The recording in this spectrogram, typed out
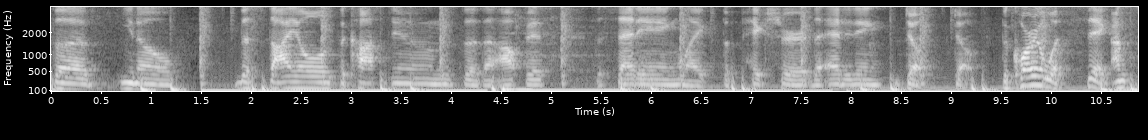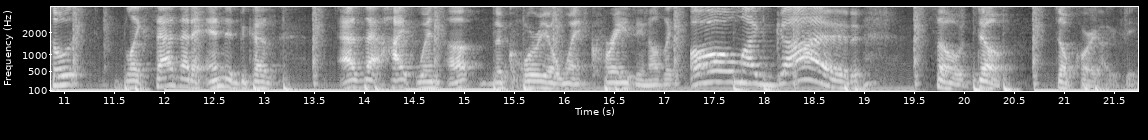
the, you know, the styles, the costumes, the, the outfits, the setting, like the picture, the editing, dope, dope. The choreo was sick. I'm so like sad that it ended because as that hype went up, the choreo went crazy and I was like, oh my god. So dope, dope choreography.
